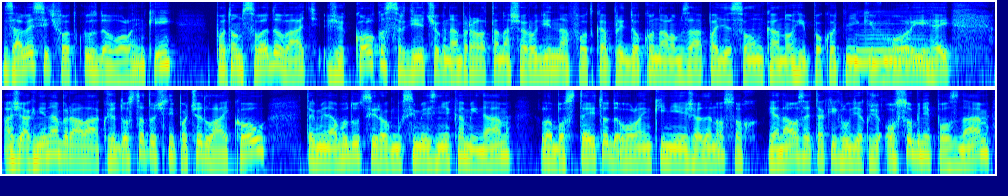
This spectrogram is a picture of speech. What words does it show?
zavesiť fotku z dovolenky, potom sledovať, že koľko srdiečok nabrala tá naša rodinná fotka pri dokonalom západe slnka, nohy, pokotníky mm. v mori, hej, a že ak nenabrala akože dostatočný počet lajkov, tak my na budúci rok musíme ísť niekam inám, lebo z tejto dovolenky nie je žiaden osoch. Ja naozaj takých ľudí akože osobne poznám.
